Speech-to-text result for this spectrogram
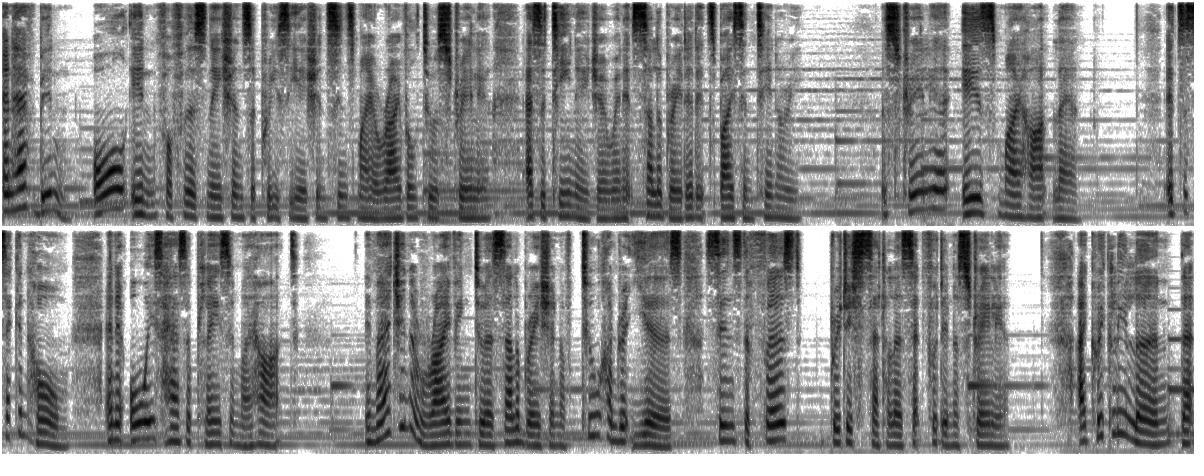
and have been all in for First Nations appreciation since my arrival to Australia as a teenager when it celebrated its bicentenary. Australia is my heartland. It's a second home and it always has a place in my heart. Imagine arriving to a celebration of 200 years since the first British settler set foot in Australia. I quickly learned that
